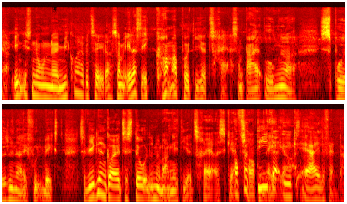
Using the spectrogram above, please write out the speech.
ja. ind i sådan nogle øh, mikrohabitater, som ellers ikke kommer på de her træer, som bare er unge og sprudlende og i fuld vækst. Så virkelig går jeg til stålet med mange af de her træer og skærer Og fordi toppen af. der ikke er elefanter.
